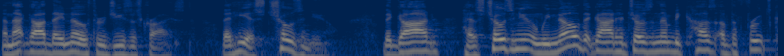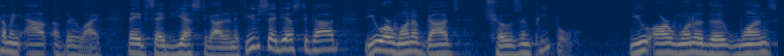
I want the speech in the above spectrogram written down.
And that God they know through Jesus Christ, that He has chosen you, that God has chosen you, and we know that God had chosen them because of the fruits coming out of their life. They've said yes to God. And if you've said yes to God, you are one of God's chosen people. You are one of the ones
